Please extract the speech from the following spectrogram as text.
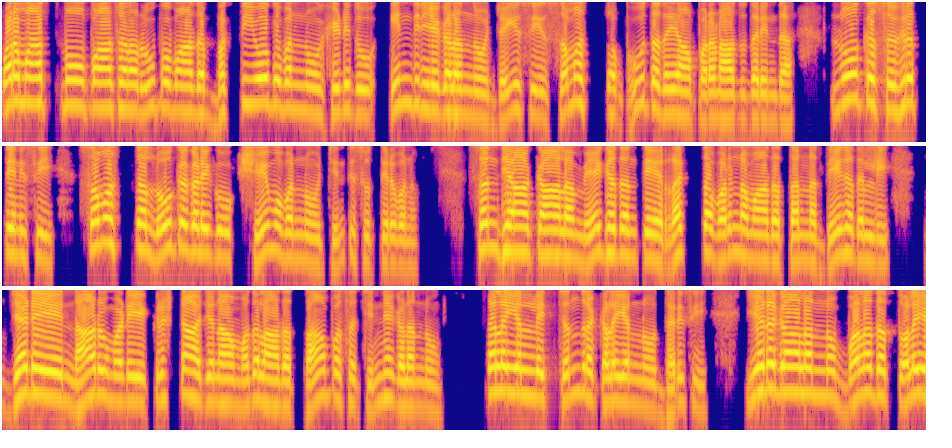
ಪರಮಾತ್ಮೋಪಾಸನ ರೂಪವಾದ ಭಕ್ತಿಯೋಗವನ್ನು ಹಿಡಿದು ಇಂದ್ರಿಯಗಳನ್ನು ಜಯಿಸಿ ಸಮಸ್ತ ಭೂತದಯಾಪರನಾದುದರಿಂದ ಲೋಕ ಸಹೃತ್ತೆನಿಸಿ ಸಮಸ್ತ ಲೋಕಗಳಿಗೂ ಕ್ಷೇಮವನ್ನು ಚಿಂತಿಸುತ್ತಿರುವನು. ಸಂಧ್ಯಾಕಾಲ ಮೇಘದಂತೆ ರಕ್ತವರ್ಣವಾದ ತನ್ನ ದೇಹದಲ್ಲಿ ಜಡೆ ನಾರುಮಡಿ ಕೃಷ್ಣಾಜನ ಮೊದಲಾದ ತಾಪಸ ಚಿಹ್ನೆಗಳನ್ನು ತಲೆಯಲ್ಲಿ ಚಂದ್ರ ಕಳೆಯನ್ನು ಧರಿಸಿ ಎಡಗಾಲನ್ನು ಬಲದ ತೊಲೆಯ,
